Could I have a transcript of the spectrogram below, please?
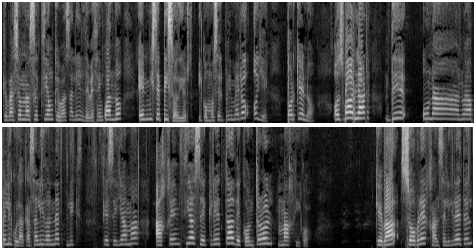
que va a ser una sección que va a salir de vez en cuando en mis episodios. Y como es el primero, oye, ¿por qué no? Os va a hablar de una nueva película que ha salido en Netflix que se llama Agencia Secreta de Control Mágico que va sobre Hansel y Gretel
